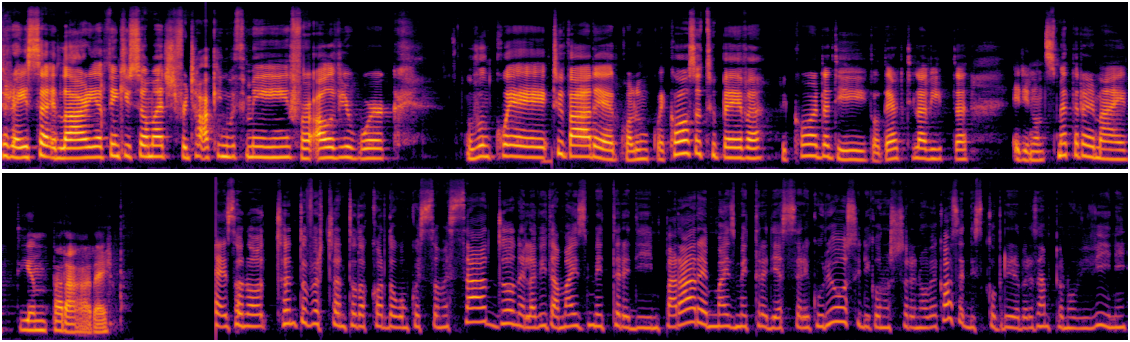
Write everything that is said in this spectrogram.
Teresa, Ilaria, thank you so much for talking with me, for all of your work. Ovunque tu vada, qualunque cosa tu beva, ricorda di goderti la vita e di non smettere mai di imparare. Eh, sono 100% d'accordo con questo messaggio. Nella vita mai smettere di imparare mai smettere di essere curiosi, di conoscere nuove cose e di scoprire per esempio nuovi vini.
